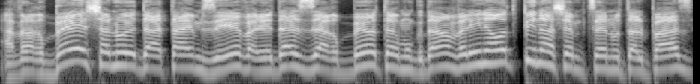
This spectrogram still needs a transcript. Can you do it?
אבל הרבה ישנו את דעתה אם זה יהיה, ואני יודע שזה הרבה יותר מוקדם, אבל הנה עוד פינה שהמצאנו טלפז.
